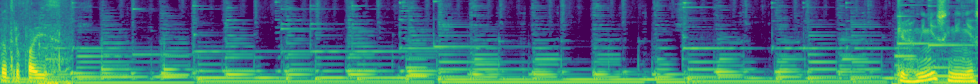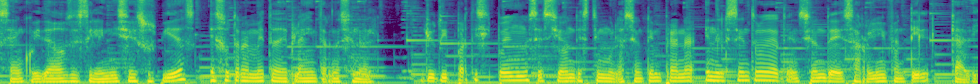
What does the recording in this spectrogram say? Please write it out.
otro país. Que los niños y niñas sean cuidados desde el inicio de sus vidas es otra meta de Plan Internacional. Judith participó en una sesión de estimulación temprana en el Centro de Atención de Desarrollo Infantil CADI.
